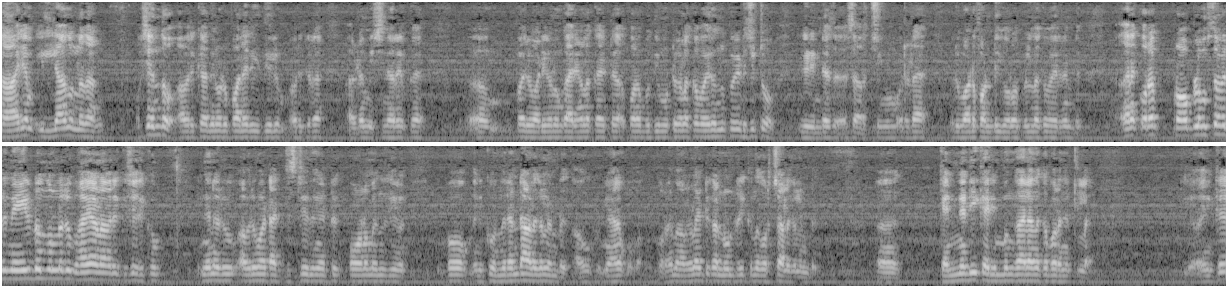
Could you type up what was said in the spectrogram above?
കാര്യം ഇല്ല എന്നുള്ളതാണ്. പക്ഷെ എന്തോ അവർക്ക് അതിനോട് പല രീതിയിലും അവർക്ക് അവരുടെ മിഷനറി ഒക്കെ പരിപാടികളും കാര്യങ്ങളൊക്കെ ആയിട്ട് കുറെ ബുദ്ധിമുട്ടുകളൊക്കെ വരുമെന്ന് പേടിച്ചിട്ടോ? വീടിന്റെ സെർച്ചിങ്ങും അവരുടെ ഒരുപാട് ഫണ്ട് യൂറോപ്പിൽ നിന്നൊക്കെ വരുന്നുണ്ട്. അങ്ങനെ കുറെ പ്രോബ്ലംസ് അവർ നേരിടും എന്നുള്ളൊരു ഭയമാണ് അവർക്ക് ശരിക്കും ഇങ്ങനെ ഒരു അവരുമായിട്ട് അഡ്ജസ്റ്റ് ചെയ്ത് ഇങ്ങോട്ട് പോകണമെന്ന് ചെയ്യും ഇപ്പോൾ എനിക്ക് ഒന്ന് രണ്ട് ആളുകളുണ്ട്. ഞാൻ കുറെ നാളുകളായിട്ട് കണ്ടുകൊണ്ടിരിക്കുന്ന കുറച്ച് ആളുകളുണ്ട്. കെന്നഡി കരിമ്പങ്കാല എന്നൊക്കെ പറഞ്ഞിട്ടുള്ള എനിക്ക്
